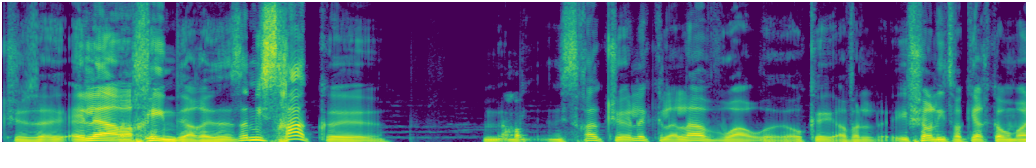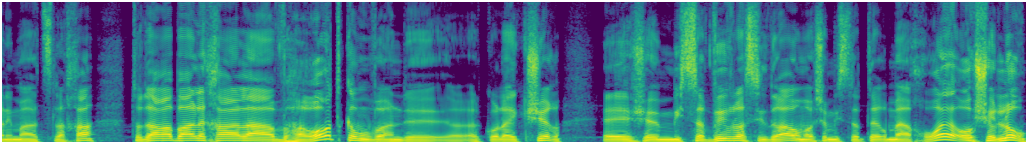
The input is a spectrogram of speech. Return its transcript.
כשזה, אלה הערכים, הרי זה, זה משחק. נכון. משחק שאלה כלליו, וואו, אוקיי, אבל אי אפשר להתווכח כמובן עם ההצלחה. תודה רבה לך על ההבהרות כמובן, אה, על כל ההקשר אה, שמסביב לסדרה, או מה שמסתתר מאחוריה, או שלא.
